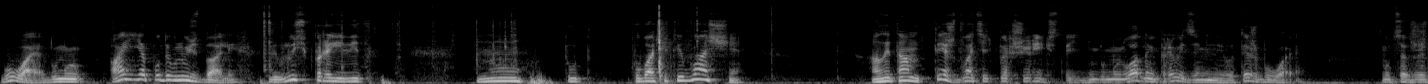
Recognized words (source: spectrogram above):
Буває. Думаю, а я подивлюсь далі. Дивлюсь привід. Ну, тут побачити важче. Але там теж 21 рік стоїть. Ну, думаю, ладно, і привід замінили, теж буває. Ну, це вже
